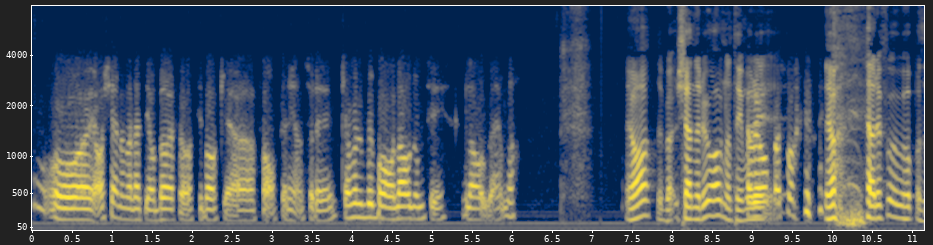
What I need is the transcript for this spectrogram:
Och jag känner väl att jag börjar få tillbaka farten igen. Så det kan väl bli bra lagom till lag-VM där. Ja, känner du av någonting? Var vi det... hoppas på. Ja, ja, det får vi hoppas.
